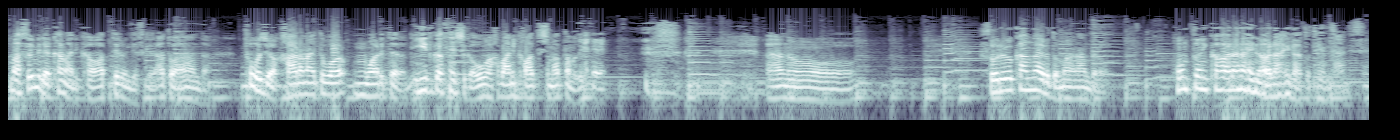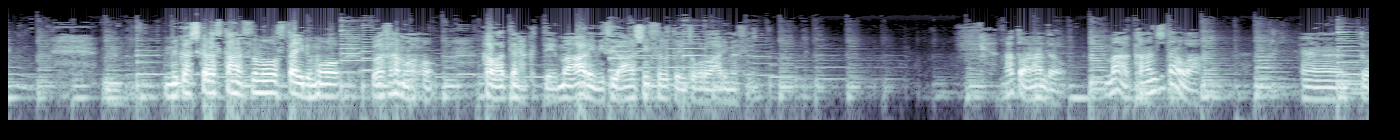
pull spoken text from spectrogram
まあそういう意味ではかなり変わってるんですけど、あとはなんだ、当時は変わらないと思われてた、飯塚選手が大幅に変わってしまったので。あのー、それを考えるとまあなんだろう、本当に変わらないのはライガーとテンザーです。うん、昔からスタンスもスタイルも技も変わってなくて、まあある意味すごい安心するというところはありますよ。あとはなんだろう、まあ感じたのは、えー、っと、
